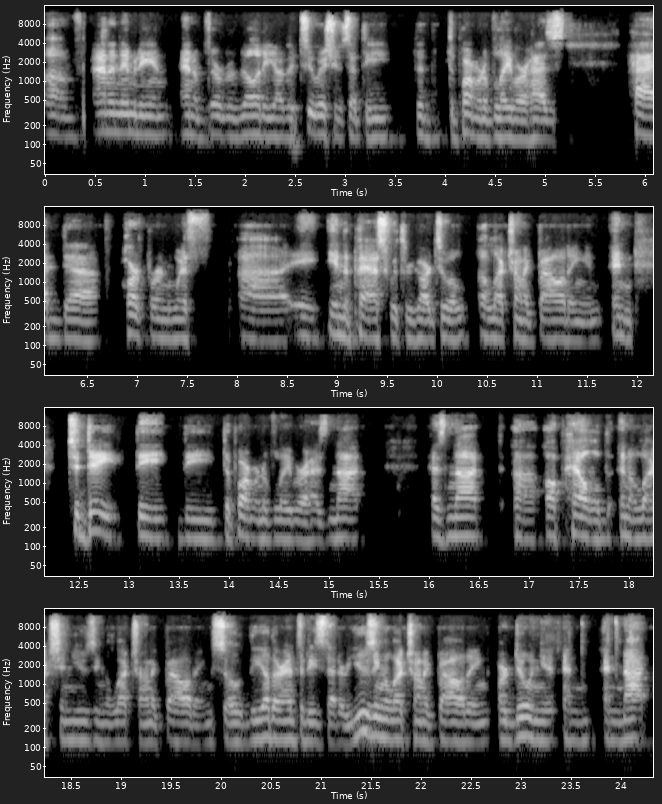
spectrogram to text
of anonymity and, and, observability are the two issues that the, the Department of Labor has had uh, heartburn with uh, in the past with regard to electronic balloting, and, and to date, the the Department of Labor has not has not uh, upheld an election using electronic balloting. So the other entities that are using electronic balloting are doing it and and not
